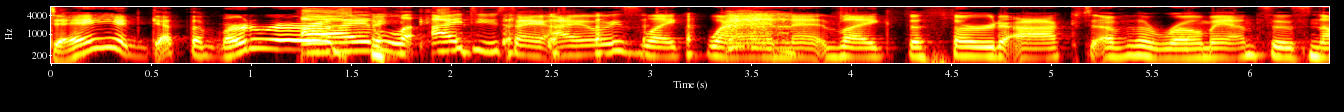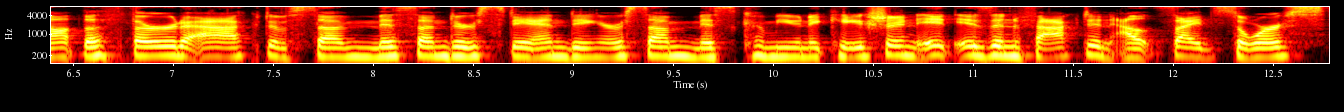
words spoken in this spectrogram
day and get the murderer. I, like- I do say I always like when like the third act of the romance is not the third act of some misunderstanding or some miscommunication. It is in fact an outside source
